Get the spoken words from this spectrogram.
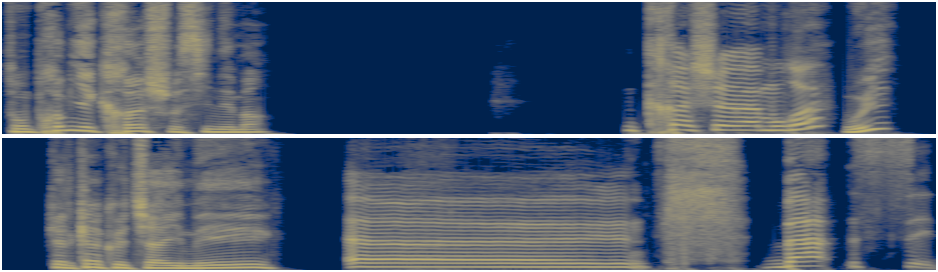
Ton premier crush au cinéma? Crush euh, amoureux? Oui Quelqu'un que tu as aimé? Euh, Bah, c'est.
